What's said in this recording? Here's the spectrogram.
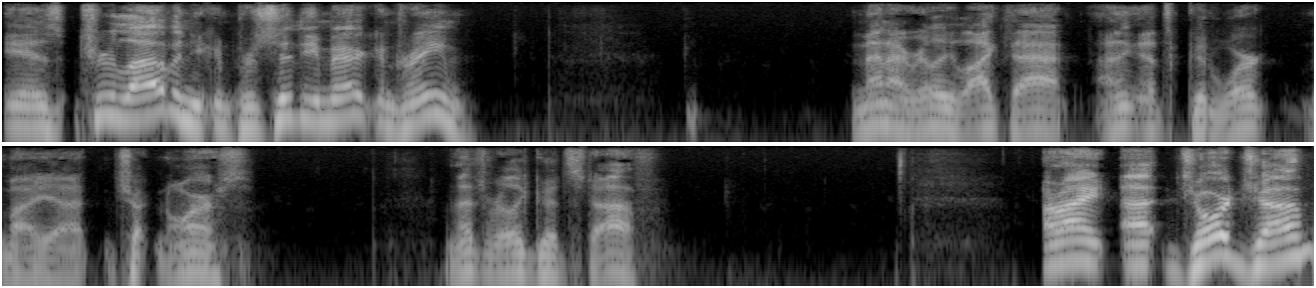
is true love, and you can pursue the American dream. Man, I really like that. I think that's good work by uh, Chuck Norris. And that's really good stuff. All right, uh, Georgia,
